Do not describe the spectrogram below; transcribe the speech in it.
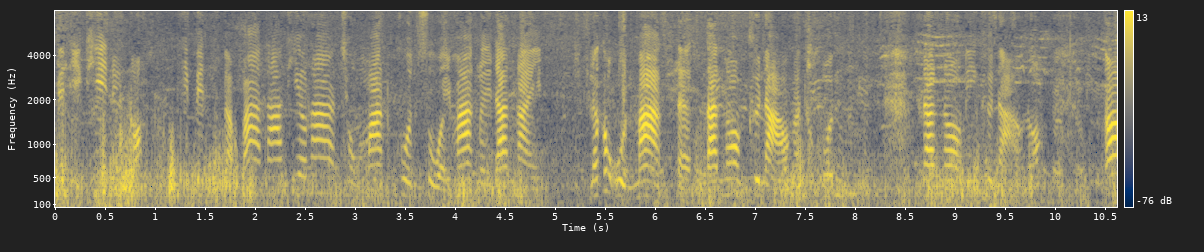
เป็นอีกที่หนึ่งเนาะที่เป็นแบบว่าน่าเที่ยวน่าชมมากคนสวยมากเลยด้านใน แล้วก็อุ่นมากแต่ด้านนอกคือหนาวนะทุกคน ด้านนอกนี่คือหนาวเนาะก็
